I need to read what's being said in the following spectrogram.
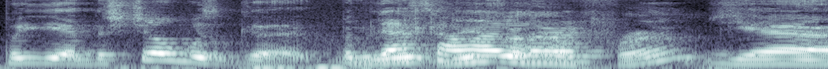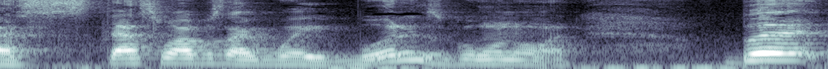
But yeah, the show was good. But These- that's how these I learned. friends? Yes, that's why I was like, "Wait, what is going on?" But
